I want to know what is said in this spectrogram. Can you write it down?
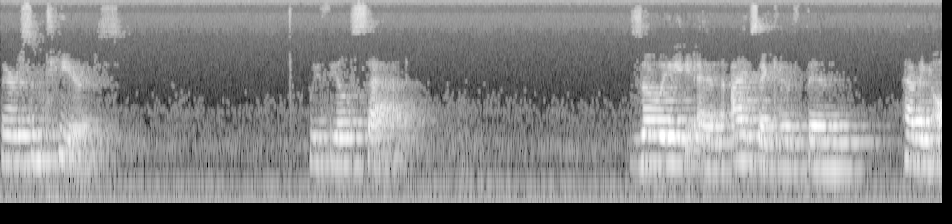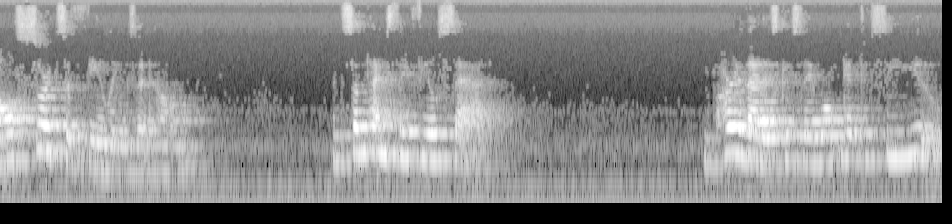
there are some tears. We feel sad. Zoe and Isaac have been having all sorts of feelings at home. And sometimes they feel sad. And part of that is because they won't get to see you.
